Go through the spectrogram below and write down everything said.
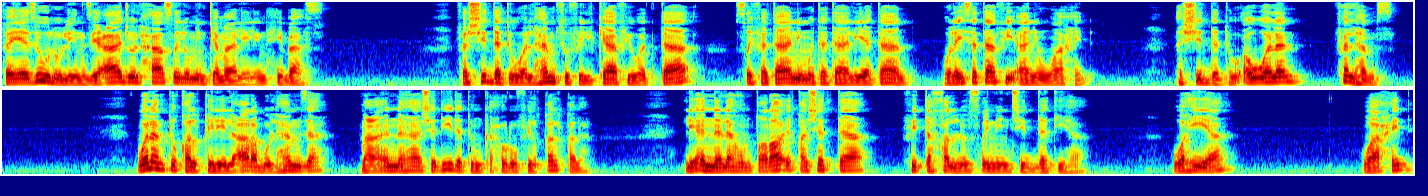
فيزول الانزعاج الحاصل من كمال الانحباس. فالشدة والهمس في الكاف والتاء صفتان متتاليتان وليستا في آن واحد. الشدة اولا فالهمس. ولم تقلقل العرب الهمزة مع أنها شديدة كحروف القلقلة. لأن لهم طرائق شتى في التخلص من شدتها. وهي واحد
